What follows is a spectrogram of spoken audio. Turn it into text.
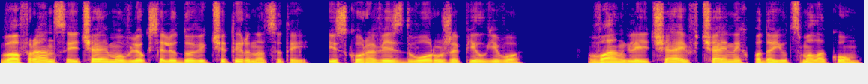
Во Франции чаем увлекся Людовик XIV, и скоро весь двор уже пил его. В Англии чай в чайных подают с молоком,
